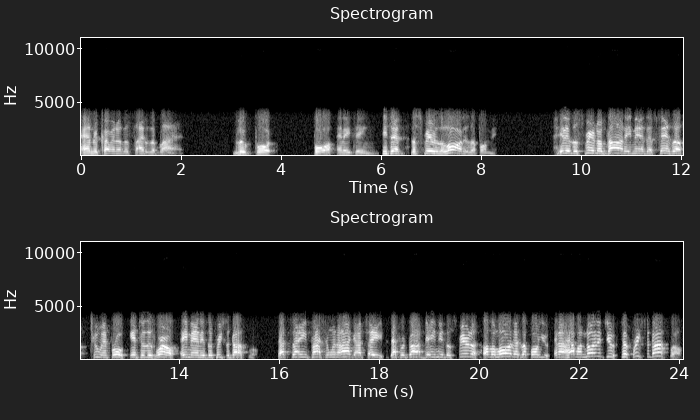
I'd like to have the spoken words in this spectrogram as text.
and recovering of the sight of the blind. Luke 4, 4 and 18. He said, The Spirit of the Lord is upon me. It is the Spirit of God, amen, that sends us to and fro into this world, amen, is to preach the gospel. That same passion when I got saved, that's what God gave me. The Spirit of the Lord is upon you, and I have anointed you to preach the gospel.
